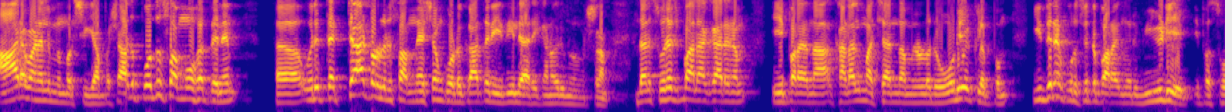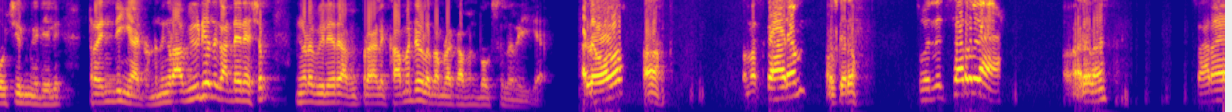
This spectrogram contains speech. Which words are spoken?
ആരെ വേണേലും വിമർശിക്കാം. പക്ഷെ അത് പൊതുസമൂഹത്തിന് ഒരു തെറ്റായിട്ടുള്ള ഒരു സന്ദേശം കൊടുക്കാത്ത രീതിയിലായിരിക്കണം ഒരു വിമർശനം. എന്തായാലും സുരജ് പാലാക്കാരനും ഈ പറയുന്ന കടൽ മച്ചാൻ തമ്മിലുള്ള ഒരു ഓഡിയോ ക്ലിപ്പും ഇതിനെ കുറിച്ചിട്ട് പറയുന്ന ഒരു വീഡിയോയും ഇപ്പൊ സോഷ്യൽ മീഡിയയിൽ ട്രെൻഡിങ് ആയിട്ടുണ്ട്. നിങ്ങൾ ആ വീഡിയോ ഒന്ന് കണ്ടതിന് ശേഷം നിങ്ങളുടെ വിലയേറെ അഭിപ്രായങ്ങൾ കമന്റുകൾ നമ്മുടെ കമന്റ് ബോക്സിൽ അറിയിക്കുക. ഹലോ ആ. നമസ്കാരം. നമസ്കാരം. സുരജ് സാറല്ലേ? ആരാണ്? സാറേ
